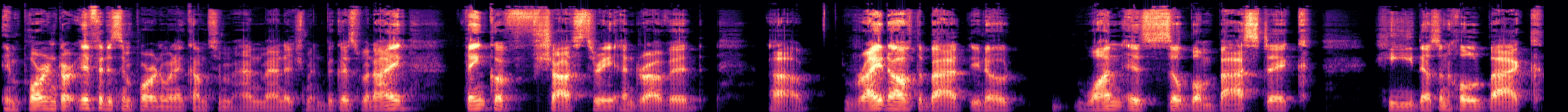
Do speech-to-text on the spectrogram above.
important or if it is important when it comes to man management. Because when i think of shastri and dravid uh, right off the bat you know one is so bombastic. He doesn't hold back.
